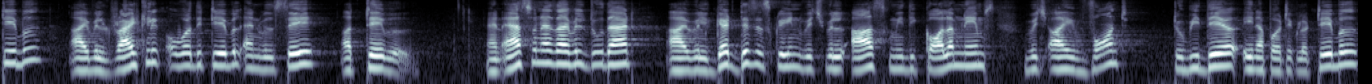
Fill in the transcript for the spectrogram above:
table I will right click over the table and will say a table and as soon as I will do that I will get this screen which will ask me the column names which I want to be there in a particular table.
